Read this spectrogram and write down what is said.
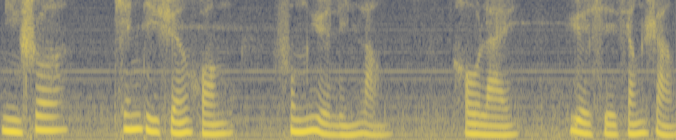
你说，天地玄黄，风月琳琅。后来，月斜江上，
